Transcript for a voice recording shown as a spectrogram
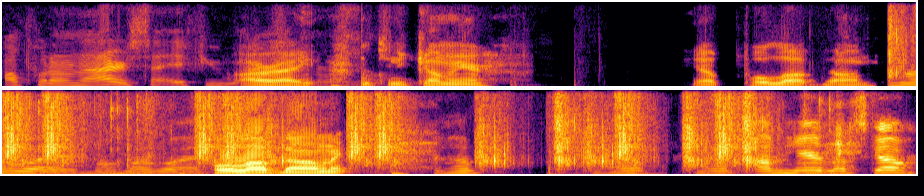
I'll put on an Irish if you. All right. Can you come here? Yep. Pull up, Dom. My way, I'm my way. Pull up, Dominic. Yep, yep, yep. I'm here. Let's go.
